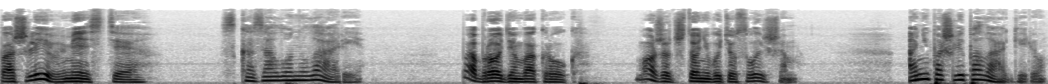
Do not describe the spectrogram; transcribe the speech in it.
«Пошли вместе», — сказал он Ларри. «Побродим вокруг. Может, что-нибудь услышим». Они пошли по лагерю.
